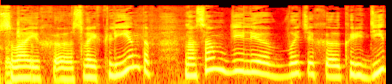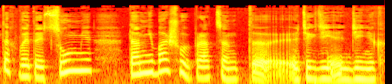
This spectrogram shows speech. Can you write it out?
своих, э, своих клиентов, на самом деле в этих э, кредитах, в этой сумме там небольшой процент э, этих денег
